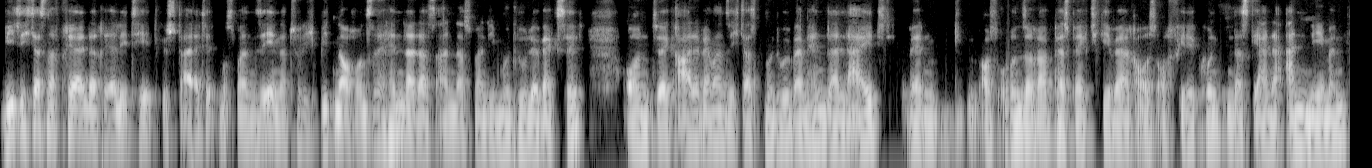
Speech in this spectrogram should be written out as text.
Wie sich das nachher in der Realität gestaltet, muss man sehen. Natürlich bieten auch unsere Händler das an, dass man die Module wechselt. Und äh, gerade wenn man sich das Modul beim Händler leiht, werden aus unserer Perspektive heraus auch viele Kunden das gerne annehmen,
